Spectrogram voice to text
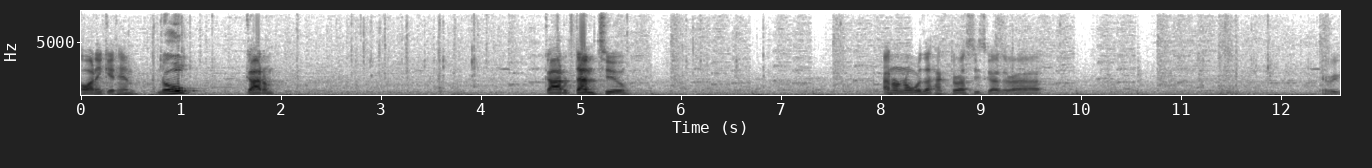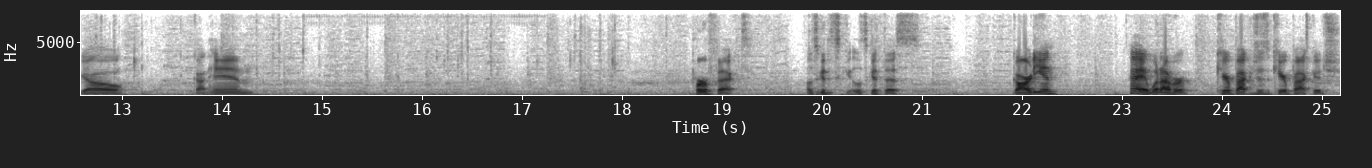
Oh, I didn't get him? No. Got him. Got them too. I don't know where the heck the rest of these guys are at. There we go. Got him. Perfect. Let's get this. Let's get this. Guardian. Hey, whatever. Care package is a care package.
